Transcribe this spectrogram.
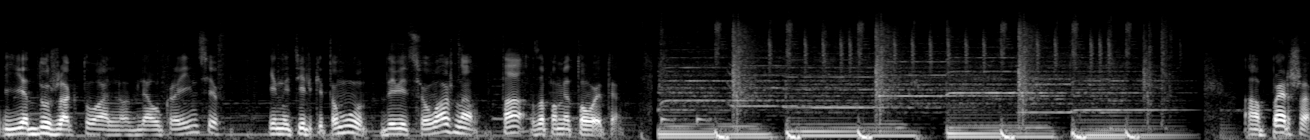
є дуже актуальною для українців і не тільки тому. Дивіться уважно та запам'ятовуйте. Перше,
